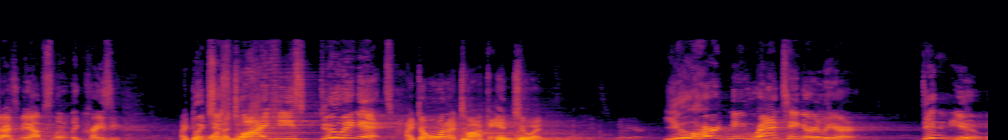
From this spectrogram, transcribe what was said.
Drives me absolutely crazy. I don't Which is to why he's doing it. I don't want to talk into it. You heard me ranting earlier, didn't you?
